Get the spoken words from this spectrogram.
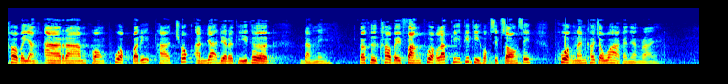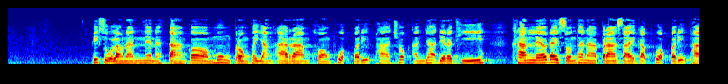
เข้าไปยังอารามของพวกปริพาชกอัญญะเดรธีเถิด ดังนี้ ก็คือเข้าไปฟังพวกลัทธิทิฏฐิหกสิบสองสิ พวกนั้นเขาจะว่ากันอย่างไร ภิกษุเหล่านั้นเนี่ยนะต่างก็มุ่งตรงไปยังอารามของพวกปริพาชกอัญญะเดรธีครั้นแล้วได้สนทนาปราศัยกับพวกปริพา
